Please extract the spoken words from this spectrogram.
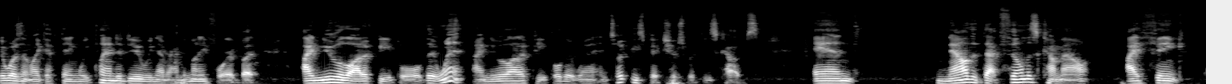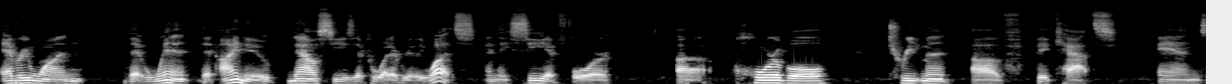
it wasn't like a thing we planned to do. We never had the money for it, but I knew a lot of people that went. I knew a lot of people that went and took these pictures with these cubs. And now that that film has come out, I think everyone that went that I knew now sees it for what it really was. And they see it for uh, horrible treatment of big cats and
